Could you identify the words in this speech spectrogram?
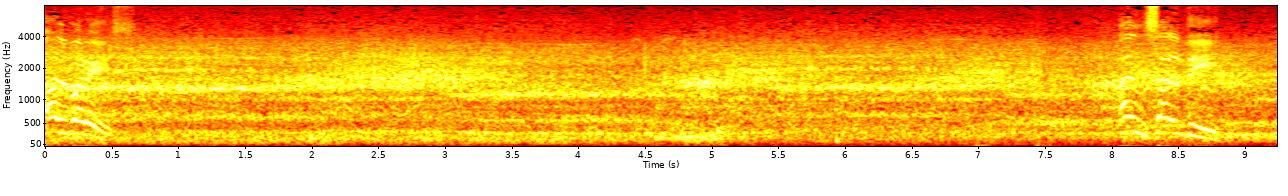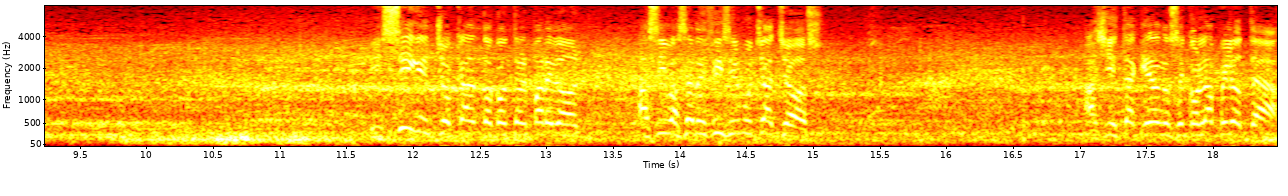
Álvarez. Ansaldi. Y siguen chocando contra el paredón. Así va a ser difícil, muchachos. Allí está quedándose con la pelota.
